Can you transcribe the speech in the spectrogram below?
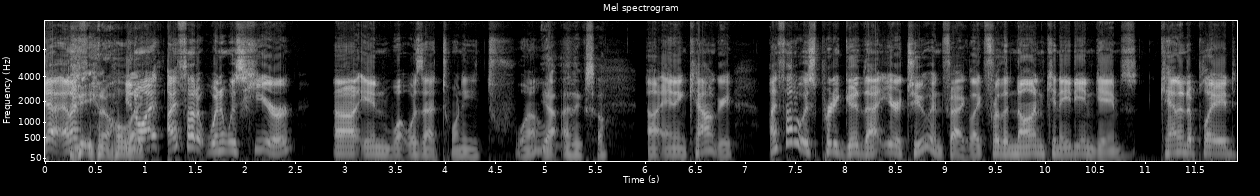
Yeah, and I, You know, you know, I, I thought it when it was here uh, in what was that 2012? Yeah, I think so. uh, and in Calgary. I thought it was pretty good that year too. In fact, like for the non-Canadian games, Canada played.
